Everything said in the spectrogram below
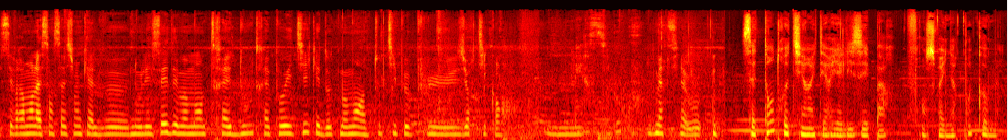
c'est vraiment la sensation qu'elle veut nous laisser, des moments très doux, très poétiques et d'autres moments un tout petit peu plus urticants. Merci beaucoup. Merci à vous. Cet entretien a été réalisé par franceweiner.com.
